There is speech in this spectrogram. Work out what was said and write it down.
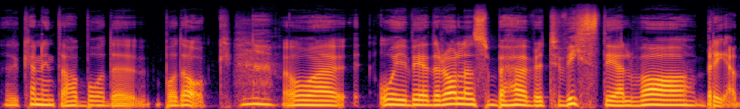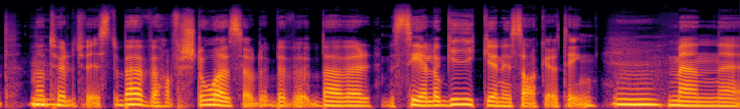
Du kan inte ha både, både och. och. Och i vd-rollen så behöver du till viss del vara bred, Mm. naturligtvis. Du behöver ha förståelse och du be- behöver se logiken i saker och ting. Mm. Men, eh,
